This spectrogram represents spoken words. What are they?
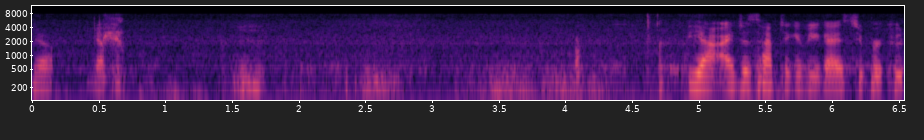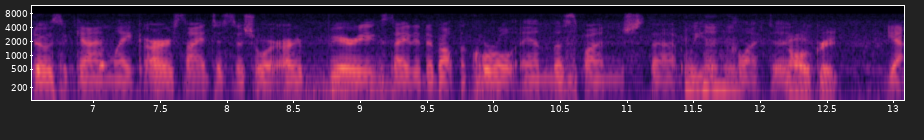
Yeah. Yep. Yeah, I just have to give you guys super kudos again. Like our scientists ashore are very excited about the coral and the sponge that we have Mhm. collected. Oh, great. Yeah,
